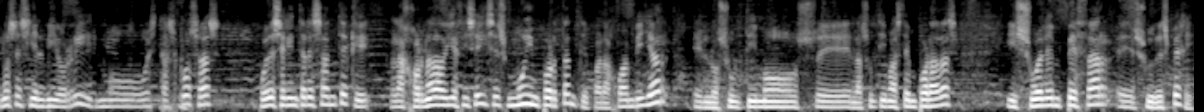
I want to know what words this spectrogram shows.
no sé si el biorritmo o estas cosas puede ser interesante que la jornada 16 es muy importante para Juan Villar en los últimos eh, en las últimas temporadas y suele empezar eh, su despegue.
